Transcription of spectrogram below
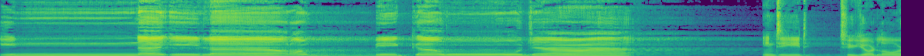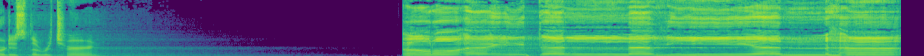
إن إلى ربك الرجعى Indeed, to your Lord is the return. أرأيت الذي ينهى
